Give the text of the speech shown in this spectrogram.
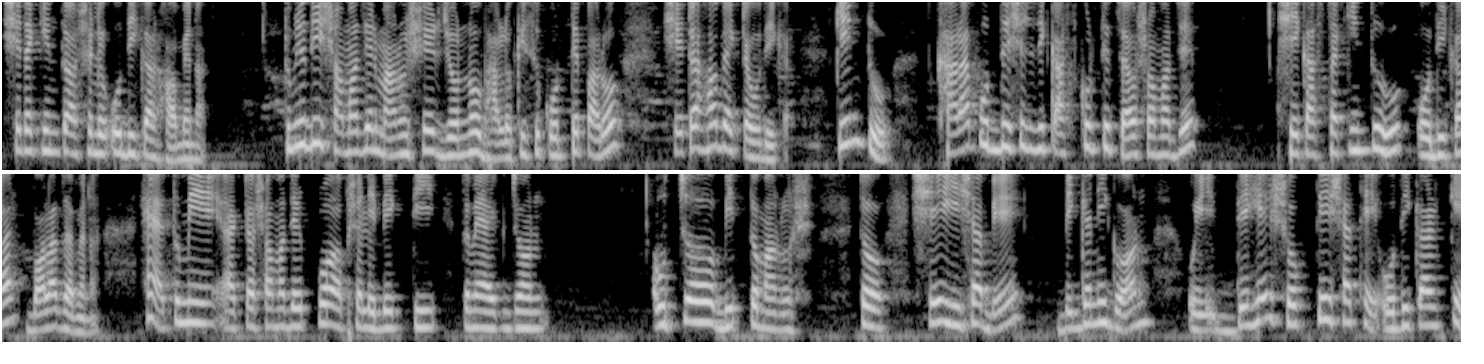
সেটা কিন্তু আসলে অধিকার হবে না। তুমি যদি সমাজের মানুষের জন্য ভালো কিছু করতে পারো, সেটা হবে একটা অধিকার। কিন্তু খারাপ উদ্দেশ্যে যদি কাজ করতে চাও সমাজে, সেই কাজটা কিন্তু অধিকার বলা যাবে না। হ্যাঁ তুমি একটা সমাজের প্রভাবশালী ব্যক্তি, তুমি একজন উচ্চবিত্ত মানুষ, তো সেই হিসাবে বিজ্ঞানীগণ ওই দেহের শক্তির সাথে অধিকারকে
